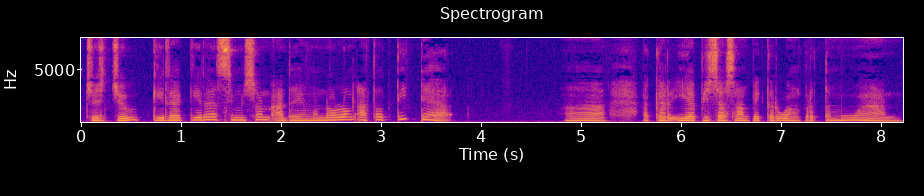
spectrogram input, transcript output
cucu, kira-kira Simpson ada yang menolong atau tidak? Nah, agar ia bisa sampai ke ruang pertemuan.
